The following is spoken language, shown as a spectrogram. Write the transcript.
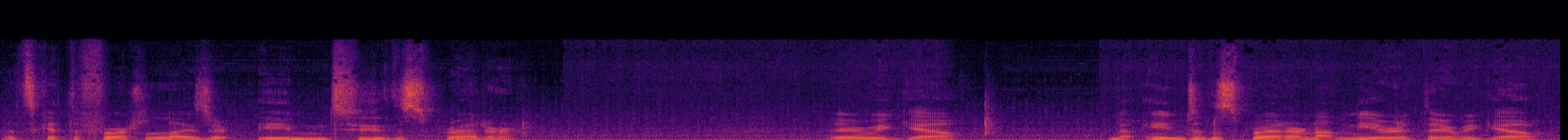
Let's get the fertilizer into the spreader. There we go. Now into the spreader, not near it. There we go.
